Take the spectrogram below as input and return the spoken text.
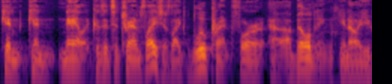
can can nail it because it's a translation. It's like blueprint for a, a building. You know, you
